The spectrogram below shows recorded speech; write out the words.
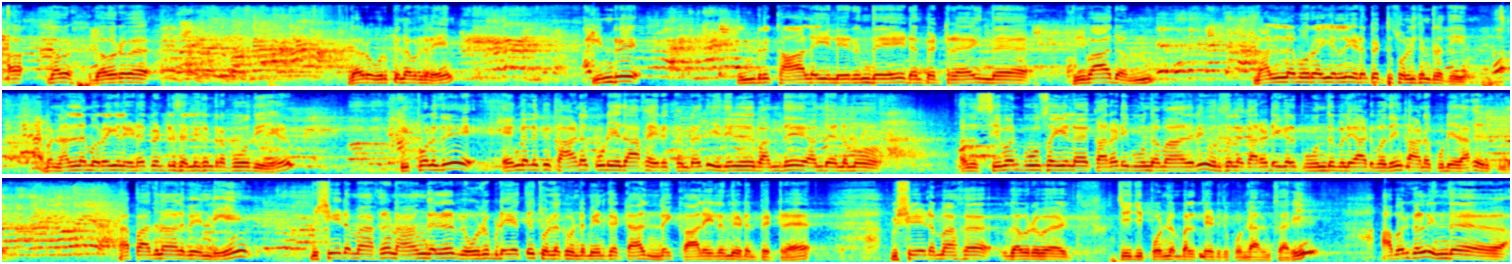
அ, கௌர கௌரவ கௌரவ உறுப்பினர் அவர்களே இன்று இன்று காலையிலிருந்தே இடம்பெற்ற இந்த விவாதம் நல்ல முறையில் இடம்பெற்று சொல்கின்றது. அப்ப நல்ல முறையில் இடம்பெற்று செல்லுகின்ற போது இப்பொழுது எங்களுக்கு காணக்கூடியதாக இருக்கின்றது. இதில் வந்து அந்த என்னமோ அந்த சிவன் பூசையில் கரடி பூந்த மாதிரி ஒரு சில கரடிகள் பூந்து விளையாடுவதையும் காணக்கூடியதாக இருக்கின்றது. அப்போ அதனால வேண்டி விசேடமாக நாங்கள் ஒரு விடயத்தை சொல்ல வேண்டும். என்று கேட்டால் இன்றைக்கு காலையிலிருந்து இடம்பெற்ற விசேடமாக கௌரவ ஜிஜி பொன்னம்பலத்தை எடுத்துக்கொண்டாலும் சரி அவர்கள் இந்த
